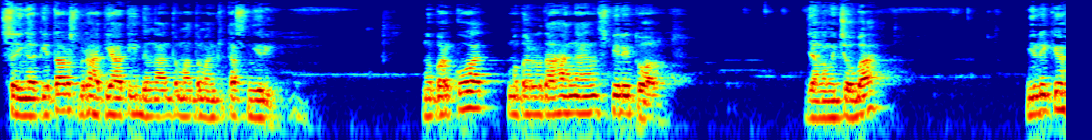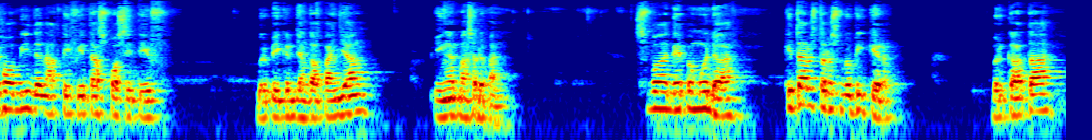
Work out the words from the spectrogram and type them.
sehingga kita harus berhati-hati dengan teman-teman kita sendiri. Memperkuat mempertahanan spiritual. Jangan mencoba, miliki hobi dan aktivitas positif, berpikir jangka panjang, ingat masa depan. Sebagai pemuda, kita harus terus berpikir, berkata,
